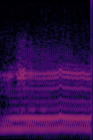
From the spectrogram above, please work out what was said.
Mm.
